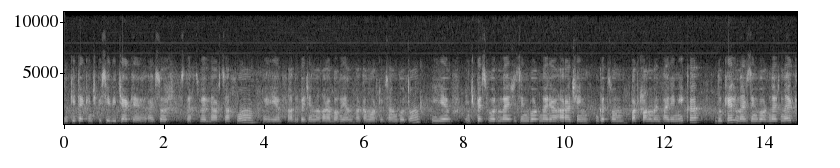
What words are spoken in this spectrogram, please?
դու գիտեք ինչպիսի վիճակ է այսօր ստեղծվել Արցախում եւ Ադրբեջան-Ղարաբաղյան հակամարտության գոտում եւ ինչպես որ մեր զինվորները առաջին գծում պաշտպանում են հայրենիքը, Դուք էլ մեր զինվորներն եք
